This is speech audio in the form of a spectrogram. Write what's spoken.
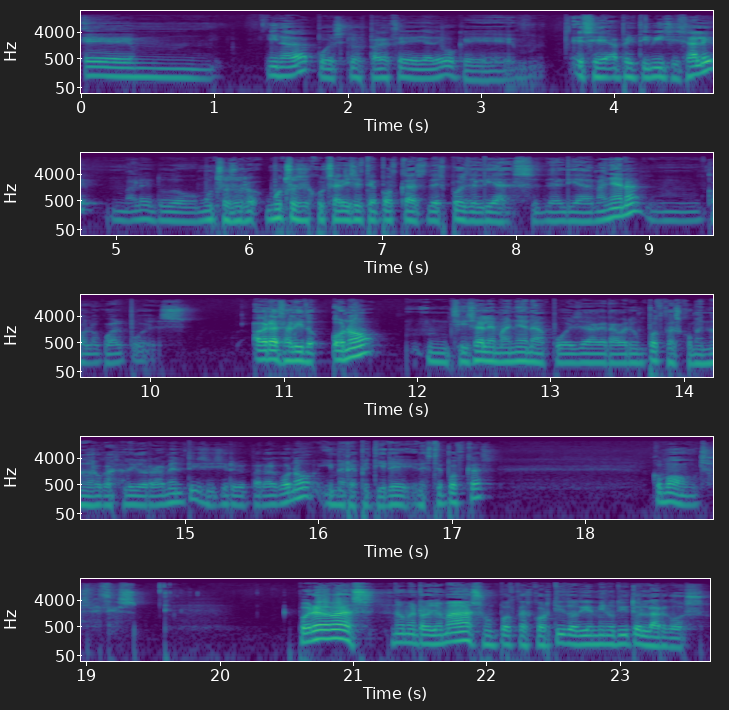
Em, y nada, pues qué os parece, ya digo que ese Apple TV si sale, ¿vale? Dudo muchos, muchos escucharéis este podcast después del día, del día de mañana, con lo cual pues habrá salido o no, Mm, si sale mañana, pues ya grabaré un podcast comentando lo que ha salido realmente y si sirve para algo o no, y me repetiré en este podcast, como muchas veces. Pues nada más, no me enrollo más, un podcast cortito, 10 minutitos largos.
